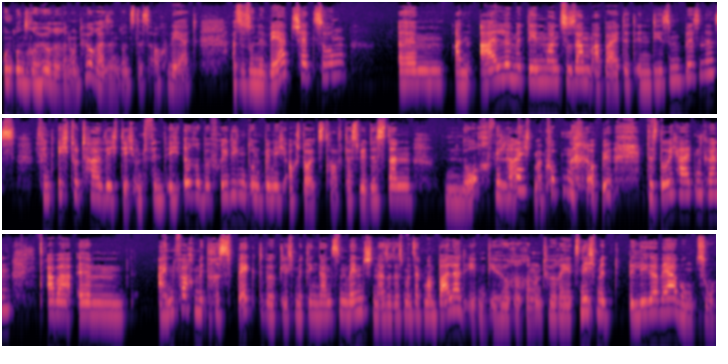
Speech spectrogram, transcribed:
Und unsere Hörerinnen und Hörer sind uns das auch wert. Also so eine Wertschätzung ähm, an alle, mit denen man zusammenarbeitet in diesem Business, finde ich total wichtig und finde ich irre befriedigend und bin ich auch stolz drauf, dass wir das dann noch vielleicht mal gucken, ob wir das durchhalten können. Aber ähm, einfach mit Respekt wirklich mit den ganzen Menschen. Also, dass man sagt, man ballert eben die Hörerinnen und Hörer jetzt nicht mit billiger Werbung zu.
